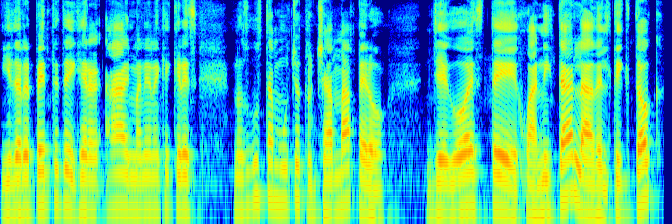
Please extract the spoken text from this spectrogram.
y de repente te dijeran, ay, Mariana, ¿qué crees? Nos gusta mucho tu chamba, pero llegó este Juanita, la del TikTok,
